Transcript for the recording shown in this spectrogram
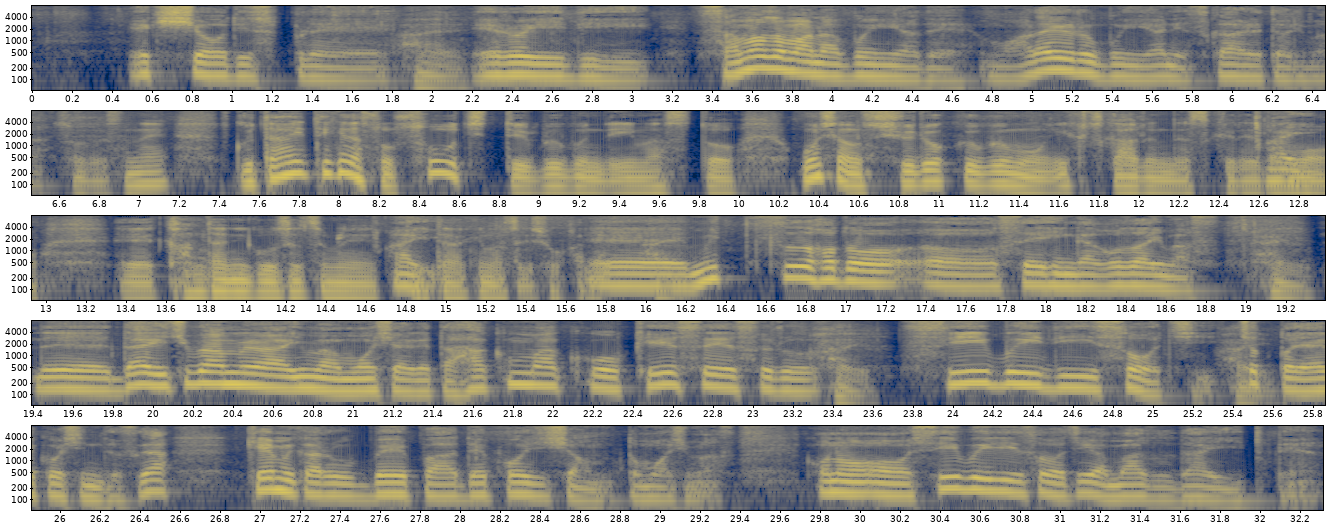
液晶ディスプレイ、はい、LED、さまざまな分野で、もうあらゆる分野に使われております。そうですね。具体的なその装置っていう部分で言いますと、御社の主力部門いくつかあるんですけれども、はい、えー、簡単にご説明いただけますでしょうかね。はい、えー、3つほど製品がございます。はい、で、第1番目は今申し上げた白膜を形成する CVD 装置、はい、ちょっとややこしいんですが、ケミカルベーパーデポジションと申します。この CVD 装置がまず第1点。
